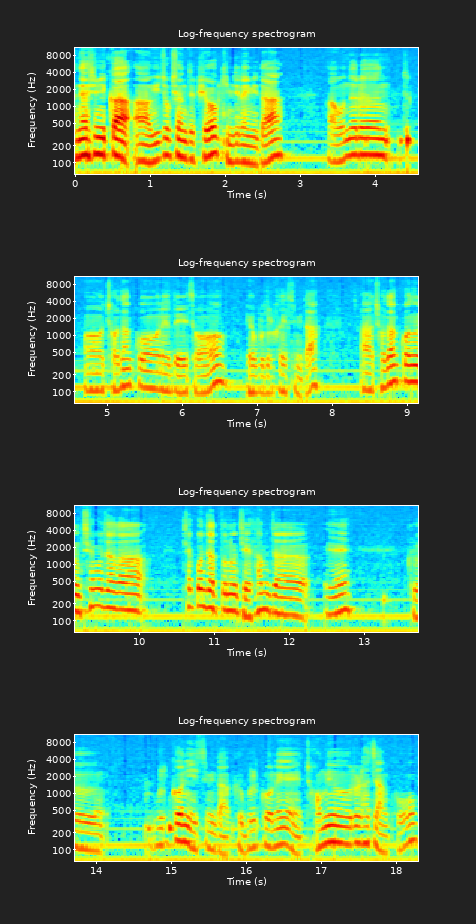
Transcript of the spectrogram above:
안녕하십니까 아, 위족션 대표 김진혜입니다. 아, 오늘은 어, 저당권에 대해서 배워보도록 하겠습니다. 아, 저당권은 채무자가 채권자 또는 제3자의 그 물건이 있습니다. 그 물건에 점유를 하지 않고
